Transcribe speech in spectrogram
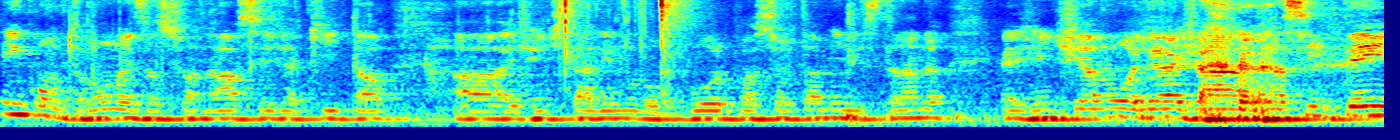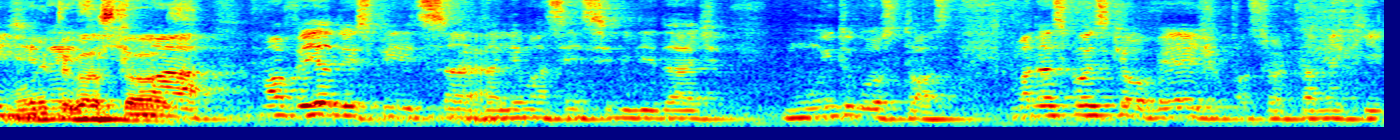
encontrões nacional, seja aqui e tal, a gente está ali no louvor, o pastor está ministrando, a gente já no olhar já, já se entende, muito né? gostoso. Uma, uma veia do Espírito Santo é. ali, uma sensibilidade muito gostosa. Uma das coisas que eu vejo, pastor, também que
